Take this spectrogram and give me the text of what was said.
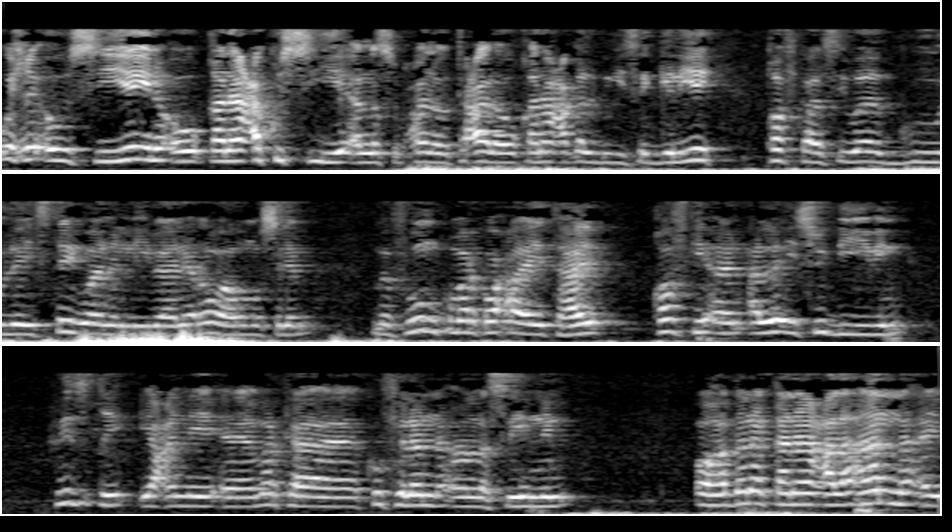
wixii uu siiyeyna ou qanaaco ku siiyey alla subxaana wa tacaala ou qanaaco qalbigiisa geliyey qofkaasi waa guulaystay waana liibaanay rawaahu muslim. Mafhuumku marka waxa ay tahay qofkii aan alle isu dhiibin risqi yacni markaa ku filanna aan la siinin oo haddana qanaaco la'aanna ay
